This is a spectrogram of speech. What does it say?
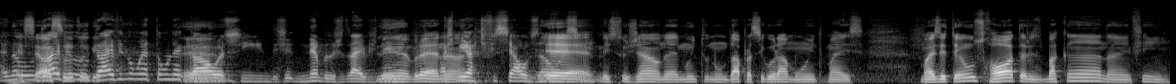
É, não, o, esse é drive, assunto o que- drive não é tão legal assim. Deixa- lembra dos drives dele? Lembro, é, Acho não. meio artificialzão, é, assim. meio sujão, né? Muito, não dá pra segurar muito, mas, mas ele tem uns rotaries bacana, enfim.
